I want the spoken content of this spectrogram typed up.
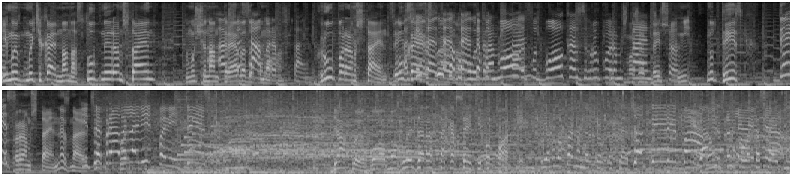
І ми, ми чекаємо на наступний Рамштайн, тому що нам а треба що саме допомога. Рамштайн? Група Рамштайн. А що це, це, слухав це, гурт це футбол, «Рамштайн»? футболка з групою Рамштайн? чи диск? що? ні, ну диск Диск! Рамштайн, не знаю. І це правильна відповідь. Диск! Дякую, бо могли зараз на касеті попастись. Я була впевнена, що касет. Чотири Я бали вже слухала відправляються касетні,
